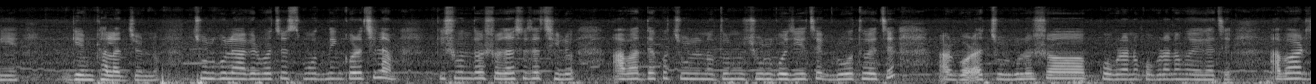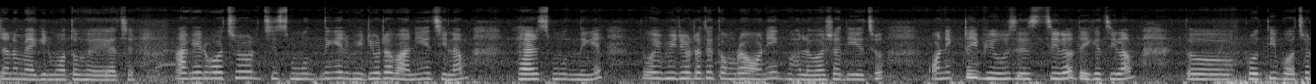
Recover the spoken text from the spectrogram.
নিয়ে গেম খেলার জন্য। চুলগুলো আগের বছর স্মুথনিং করেছিলাম, কি সুন্দর সোজা সোজা ছিল। আবার দেখো চুল নতুন চুল গজিয়েছে গ্রোথ হয়েছে, আর গড়ার চুলগুলো সব কোকড়ানো কোকড়ানো হয়ে গেছে। আবার যেন ম্যাগির মতো হয়ে গেছে। আগের বছর যে স্মুথনিংয়ের ভিডিওটা বানিয়েছিলাম হেয়ার স্মুথনিংয়ে তো ওই ভিডিওটাতে তোমরা অনেক ভালোবাসা দিয়েছ। অনেকটাই ভিউজ এসেছিল দেখেছিলাম। তো প্রতি বছর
